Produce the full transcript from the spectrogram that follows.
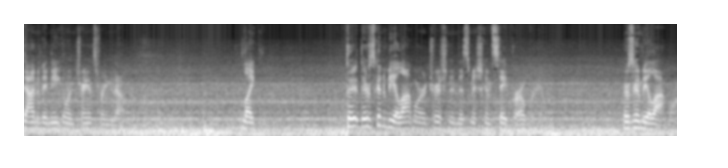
Donovan Eaglin transferring now, like there, there's going to be a lot more attrition in this Michigan State program. There's going to be a lot more.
